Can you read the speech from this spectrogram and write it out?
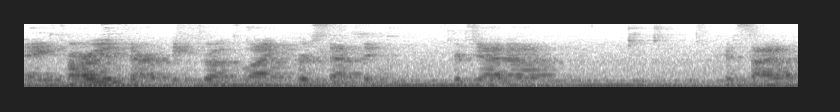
a targeted therapy, drugs like Herceptin, Perjeta, Kadcyla.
